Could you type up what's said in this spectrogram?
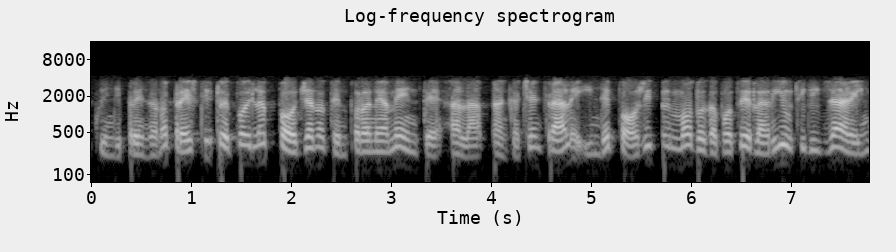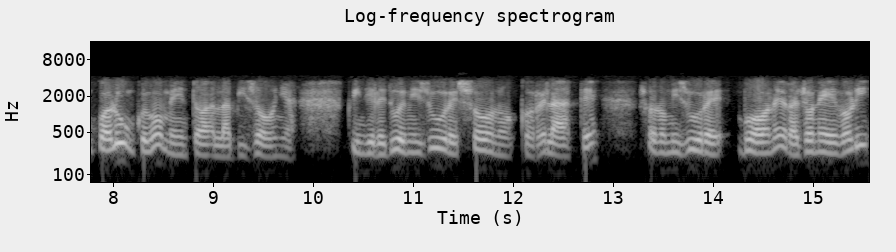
quindi prendono prestito e poi l'appoggiano temporaneamente alla banca centrale in deposito in modo da poterla riutilizzare in qualunque momento alla bisogna. Quindi le due misure sono correlate, sono misure buone, ragionevoli,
